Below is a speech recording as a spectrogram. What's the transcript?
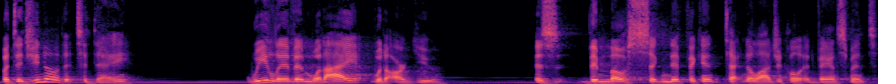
But did you know that today we live in what I would argue is the most significant technological advancement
